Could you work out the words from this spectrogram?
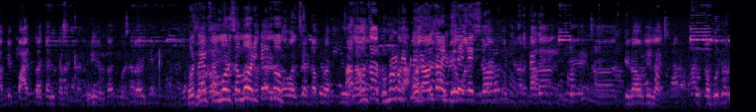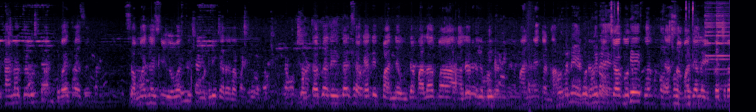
आम्ही हो समोर समोर इकडे. हो, स्थिरावलेला आहे. तो कबूतरखाना जर दाखवायचा असेल समाजाशी व्यवस्थित जोडणी करायला पाहिजे. कोर्टाचा निर्णय सगळ्यांनीच मान्य आहे. उद्या मला आलं तर मी मान्य करणार. जर या समाजाला एकत्र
